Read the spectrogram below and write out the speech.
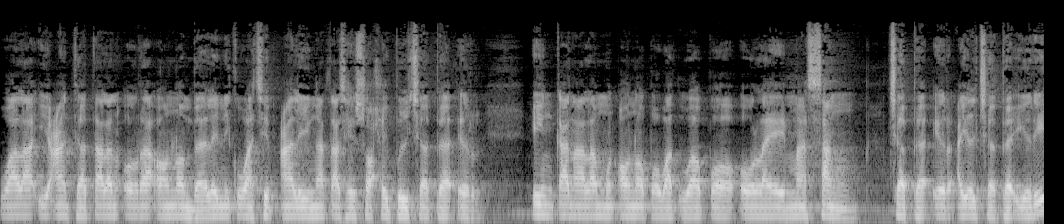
wala i'adatalan ora ana balen iku wajib ali ngatasé sahibul jabair. Kana lamun ana apa apa oleh masang jabair ayil jabairi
